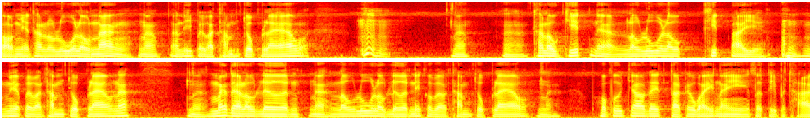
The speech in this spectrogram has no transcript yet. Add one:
ตอนนี้ถ้าเรารู้ว่าเรานั่งนะอันนี้ไปว่าทำจบแล้วนะถ้าเราคิดเนี่ย เรารู้ว่าเราคิดไป เนี่ยไปว่าทำจบแล้วนะนะแม้แต่เราเดินนะเรารู้เราเดินนี่ก็แบบทำจบแล้วนะพราะพระเจ้าได้ตัดเอาไว้ในสติปัฏฐาน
